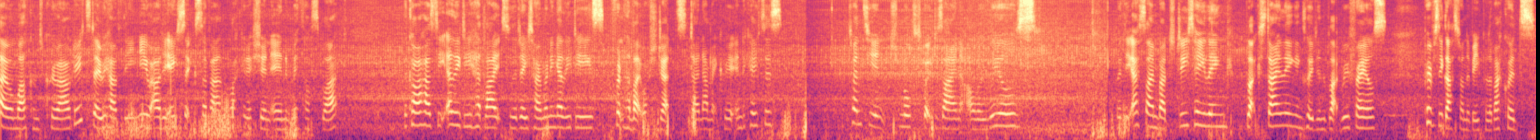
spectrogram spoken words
Hello and welcome to Crewe Audi. Today we have the new Audi A6 Avant Black Edition in Mythos Black. The car has the LED headlights for the daytime running LEDs, front headlight washer jets, dynamic rear indicators, 20 inch multi-spoke design alloy wheels, with the S-Line badge detailing, black styling including the black roof rails, privacy glass on the B-pillar backwards,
